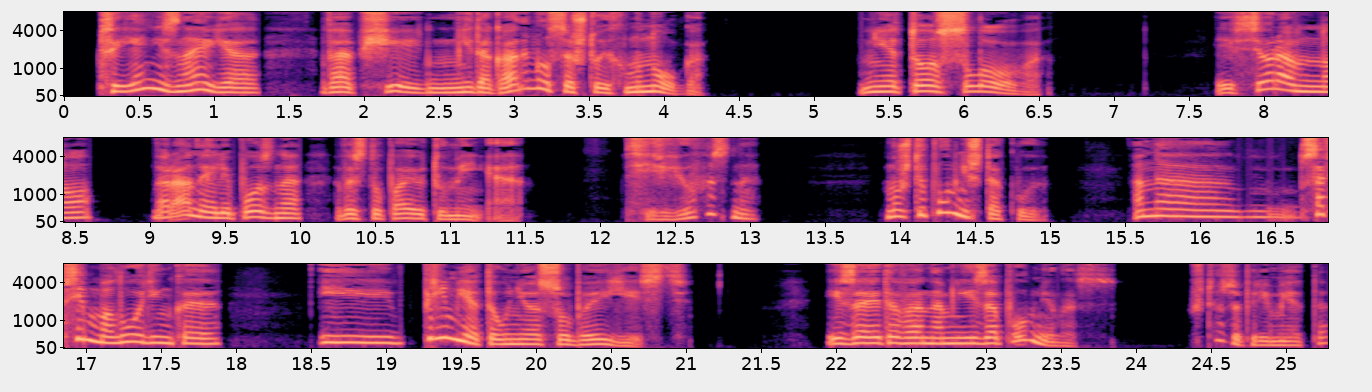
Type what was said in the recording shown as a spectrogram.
— Да я не знаю, я вообще не догадывался, что их много. — Не то слово. И все равно рано или поздно выступают у меня. — Серьезно? Может, ты помнишь такую? Она совсем молоденькая, и примета у нее особая есть. Из-за этого она мне и запомнилась. Что за примета?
